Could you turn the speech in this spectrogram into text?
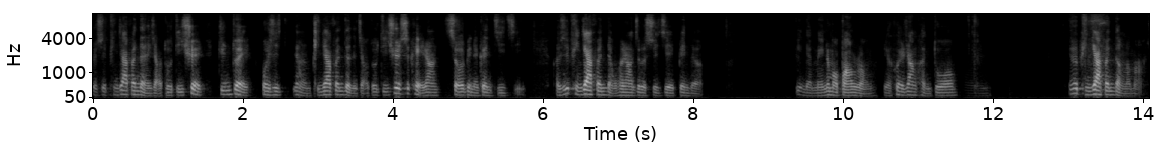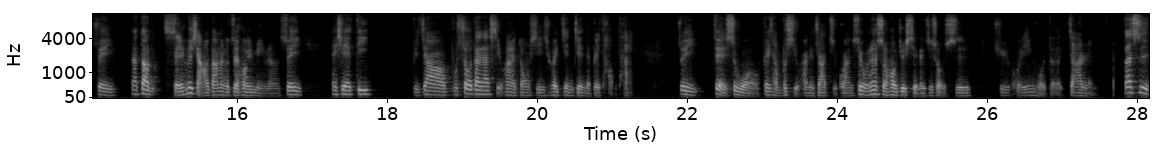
就是评价分等的角度，的确，军队或者是那种评价分等的角度，的确是可以让社会变得更积极。可是评价分等会让这个世界变得变得没那么包容，也会让很多因为评价分等了嘛，所以那到底谁会想要当那个最后一名呢？所以那些低。比较不受大家喜欢的东西就会渐渐的被淘汰，所以这也是我非常不喜欢的价值观。所以我那时候就写了这首诗去回应我的家人。但是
